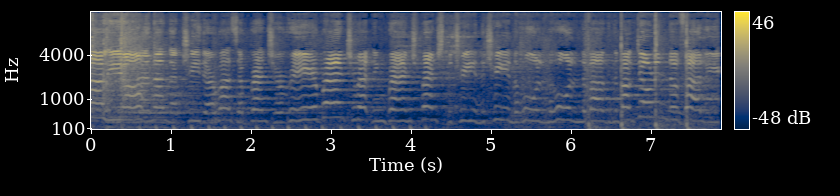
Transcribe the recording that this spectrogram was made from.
valley, oh. And on that tree there was a branch, a rear branch, a rattling branch, branch the tree, and the tree, and the hole, and the hole, and the bog, and the bog down in the valley.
